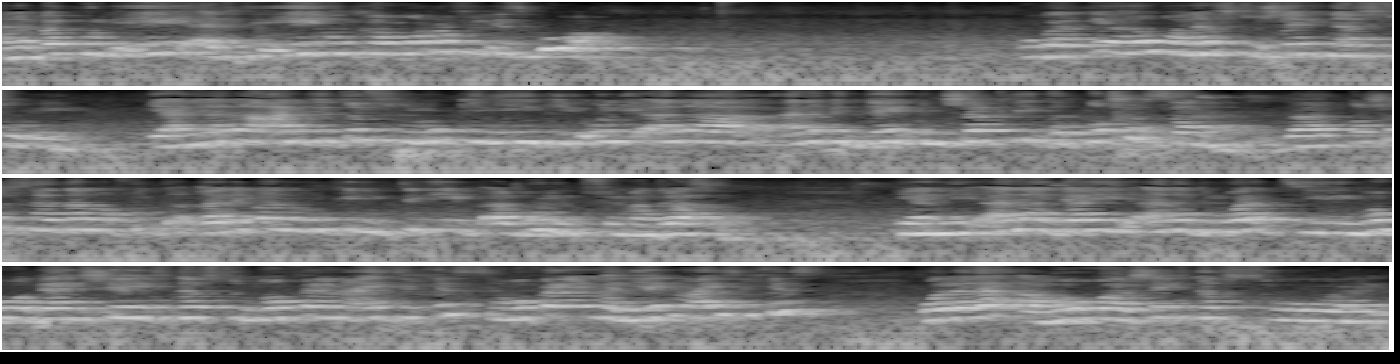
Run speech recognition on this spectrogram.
أنا باكل إيه قد إيه وكم مرة في الأسبوع. وبعد كده هو نفسه شايف نفسه إيه؟ يعني أنا عندي طفل ممكن يجي يقول لي أنا أنا متضايق من شكلي ده 12 سنة. ده 12 سنة ده المفروض غالبا ممكن يبتدي يبقى bullied في المدرسة. يعني أنا جاي أنا دلوقتي هو جاي شايف نفسه إن هو فعلا عايز يخس هو فعلا مليان وعايز يخس ولا لأ؟ هو شايف نفسه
